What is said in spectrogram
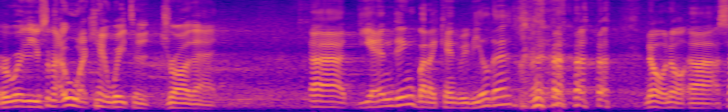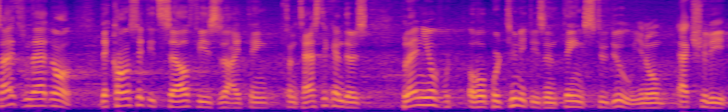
Or were you something, oh, I can't wait to draw that? Uh, the ending, but I can't reveal that. no, no. Uh, aside from that, no. The concept itself is, I think, fantastic, and there's plenty of, of opportunities and things to do. You know, actually,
